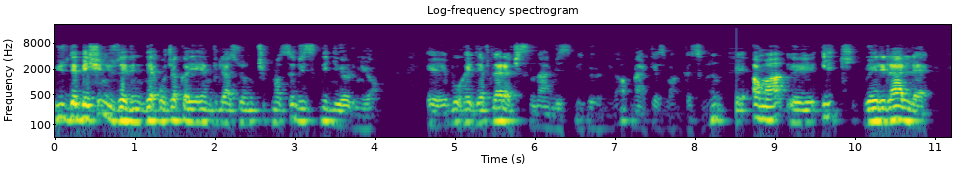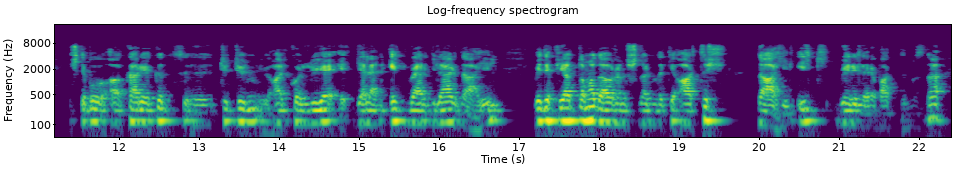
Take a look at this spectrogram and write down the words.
%5'in üzerinde Ocak ayı enflasyonun çıkması riskli görünüyor. E, bu hedefler açısından riskli görünüyor Merkez Bankası'nın. E, ama e, ilk verilerle işte bu akaryakıt, e, tütün, alkollüye gelen ek vergiler dahil ve de fiyatlama davranışlarındaki artış dahil ilk verilere baktığımızda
